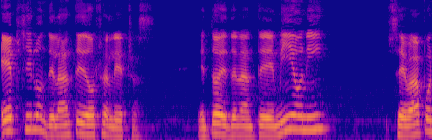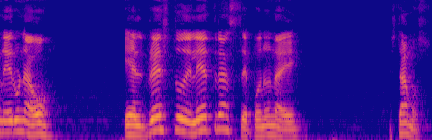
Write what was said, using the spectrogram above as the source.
epsilon delante de otras letras. Entonces, delante de mi o ni se va a poner una O. El resto de letras se pone una E. Estamos.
